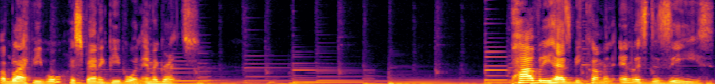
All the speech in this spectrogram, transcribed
are black people, Hispanic people, and immigrants. Poverty has become an endless disease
